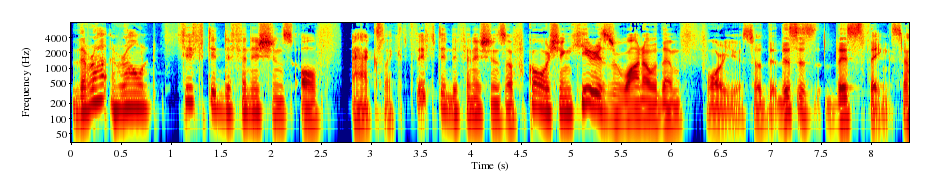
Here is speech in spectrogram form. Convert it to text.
there are around 50 definitions of acts like 50 definitions of coaching here is one of them for you so th- this is this thing so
